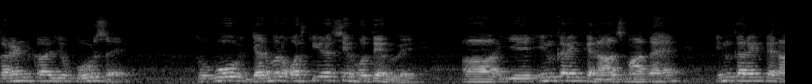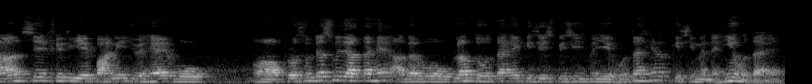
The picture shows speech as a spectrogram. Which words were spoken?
करंट का जो कोर्स है तो वो डर्मल ऑस्टियर से होते हुए आ, ये इन करेंट कैनाल्स में आता है। इन करेंट कैनाल से फिर ये पानी जो है वो प्रोसोडस में जाता है। अगर वो उपलब्ध होता है किसी स्पीसीज में ये होता है और किसी में नहीं होता है।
